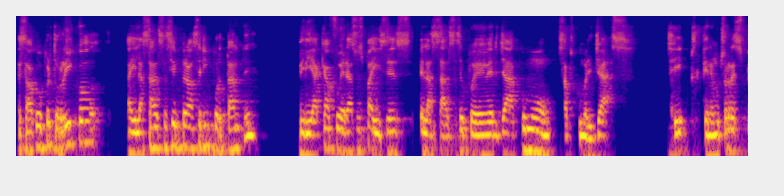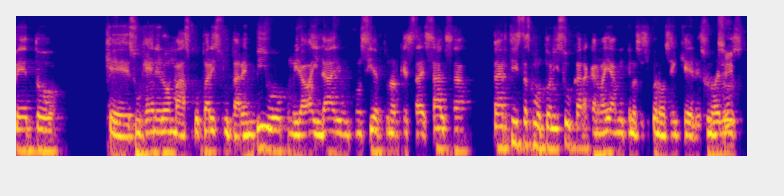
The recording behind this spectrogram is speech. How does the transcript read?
Estado como Puerto Rico, ahí la salsa siempre va a ser importante. Diría que afuera esos países la salsa se puede ver ya como, sabes, como el jazz, ¿sí? Pues que tiene mucho respeto, que es un género más para disfrutar en vivo, como ir a bailar en un concierto, una orquesta de salsa. Hay artistas como Tony Zucker acá en Miami, que no sé si conocen, que él es uno de sí. los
